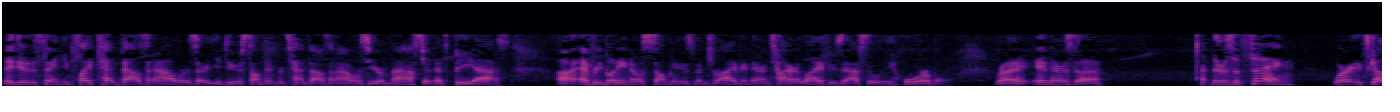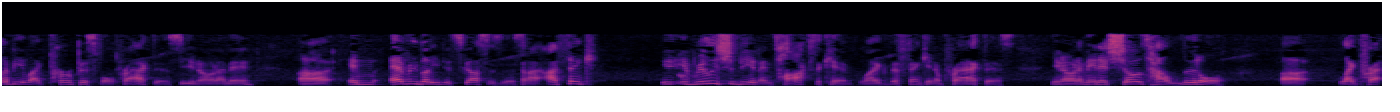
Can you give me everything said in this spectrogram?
they do this thing, you play 10,000 hours or you do something for 10,000 hours, you're a master. That's BS. Uh, everybody knows somebody who's been driving their entire life who's absolutely horrible, right? And there's a, there's a thing where it's got to be like purposeful practice, you know what I mean? Uh, and everybody discusses this, and I, I think it, it really should be an intoxicant, like the thinking of practice. You know what I mean? It shows how little, uh, like pra-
